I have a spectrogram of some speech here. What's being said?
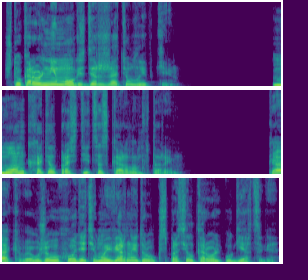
что король не мог сдержать улыбки. Монк хотел проститься с Карлом Вторым. «Как, вы уже уходите, мой верный друг?» — спросил король у герцога.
